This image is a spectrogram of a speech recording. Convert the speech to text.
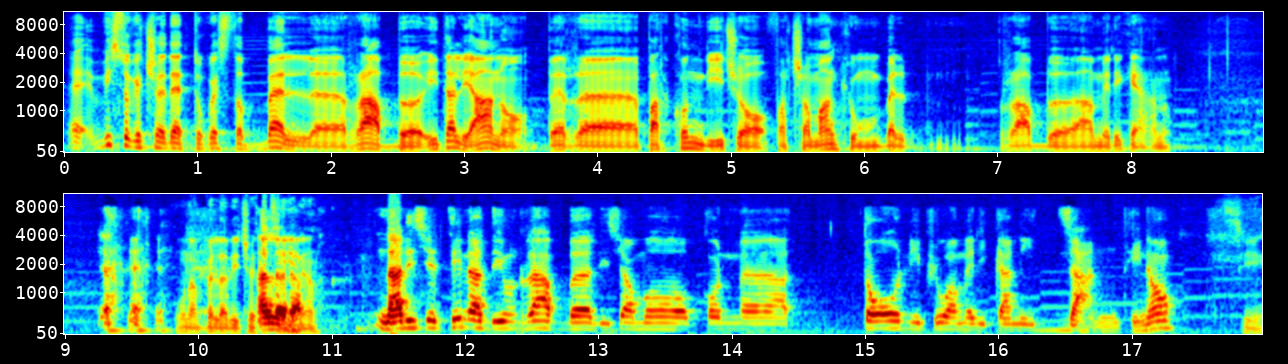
Eh, visto che ci hai detto questo bel eh, rub italiano, per eh, par condicio facciamo anche un bel rub americano, una bella ricettina. Allora, una ricettina di un rub, diciamo, con eh, toni più americanizzanti, no? sì,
